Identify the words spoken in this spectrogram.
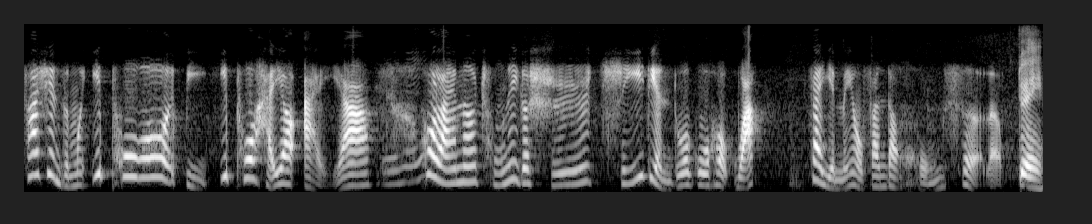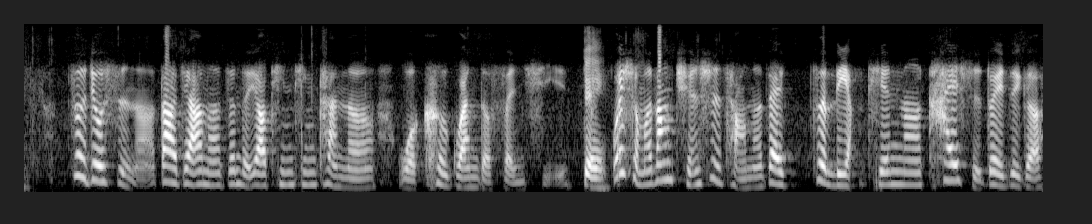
发现怎么一波比一波还要矮呀？后来呢，从那个十十一点多过后，哇，再也没有翻到红色了。对，这就是呢，大家呢真的要听听看呢，我客观的分析。对，为什么当全市场呢在这两天呢开始对这个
